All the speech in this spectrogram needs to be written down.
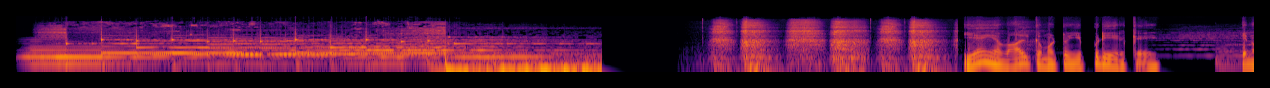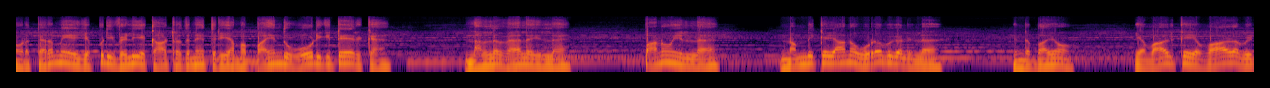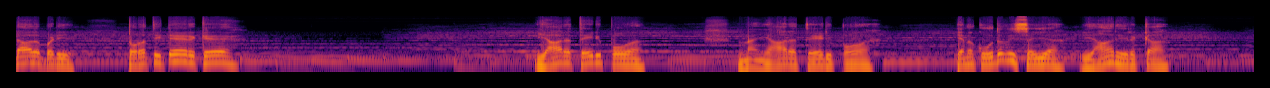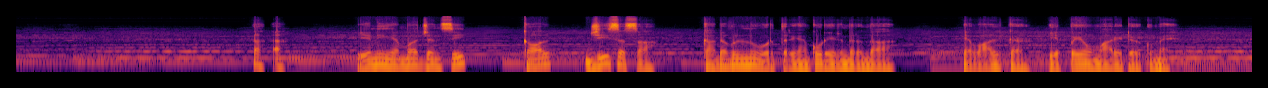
ஏன் என் வாழ்க்கை மட்டும் இப்படி இருக்கு? என்னோட திறமையை எப்படி வெளியே காட்டுறதுனே தெரியாம பயந்து ஓடிக்கிட்டே இருக்கேன். நல்ல வேலை இல்லை பணம் இல்லை நம்பிக்கையான உறவுகள் இல்லை. இந்த பயம் என் வாழ்க்கையை வாழ விடாதபடி துரத்திட்டே இருக்கே. யாரை தேடி போவேன் நான் யாரை தேடி போவேன் எனக்கு உதவி செய்ய யார் இருக்கா? எனி எமர்ஜென்சி கால் ஜீசஸா கடவுள்னு ஒருத்தர் என் கூட இருந்திருந்தா என் வாழ்க்கை எப்பயோ மாறிட்டு இருக்குமே.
